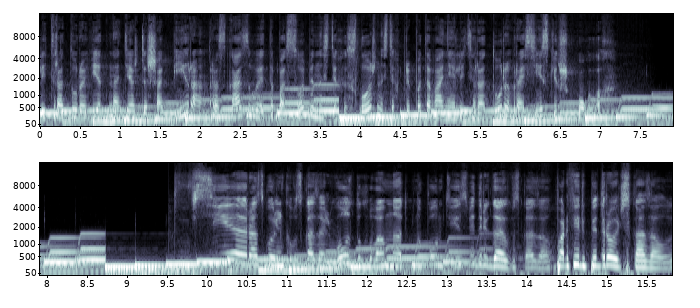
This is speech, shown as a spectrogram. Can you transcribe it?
Литература вед Надежды Шапира рассказывает об особенностях и сложностях преподавания литературы в российских школах. Раскольникову сказали, воздуха вам надо. Ну, помните, и Свидригайлов сказал. Порфирий Петрович сказал.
